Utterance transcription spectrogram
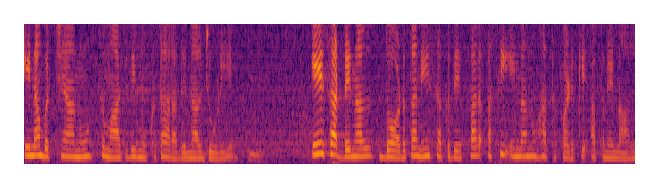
ਇਹਨਾਂ ਬੱਚਿਆਂ ਨੂੰ ਸਮਾਜ ਦੀ ਮੁੱਖ ਧਾਰਾ ਦੇ ਨਾਲ ਜੋੜੀਏ। ਇਹ ਸਾਡੇ ਨਾਲ ਦੌੜ ਤਾਂ ਨਹੀਂ ਸਕਦੇ ਪਰ ਅਸੀਂ ਇਹਨਾਂ ਨੂੰ ਹੱਥ ਫੜ ਕੇ ਆਪਣੇ ਨਾਲ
